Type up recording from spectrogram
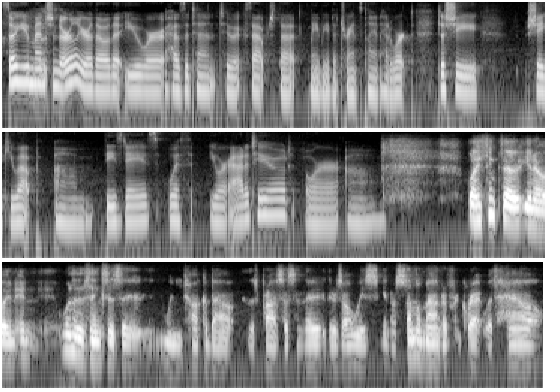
So you mentioned earlier though that you were hesitant to accept that maybe the transplant had worked. Does she shake you up um, these days with your attitude or? Um... Well, I think the you know, and, and one of the things is that when you talk about this process, and there, there's always you know some amount of regret with how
